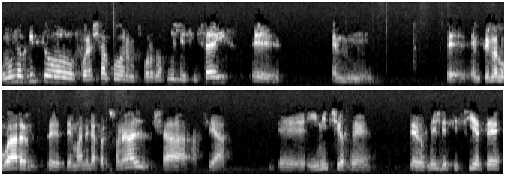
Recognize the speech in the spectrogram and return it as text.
El mundo cripto por allá por, por 2016, eh, en, primer lugar de, manera personal, ya hacia eh, inicios de, de 2017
